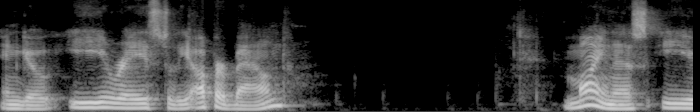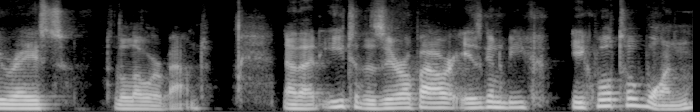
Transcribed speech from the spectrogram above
and go e raised to the upper bound minus e raised to the lower bound. Now that e to the zero power is going to be equal to one.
